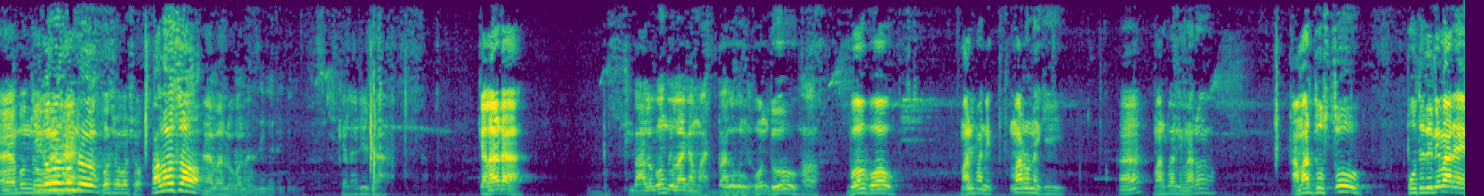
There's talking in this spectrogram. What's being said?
হ্যাঁ বন্ধু। কি খবর বন্ধু? বসো বসো। ভালো আছো? হ্যাঁ ভালো ভালো। খেলারিটা খেলাটা ভালো বন্ধু লাগে আমার ভালো বন্ধু। বন্ধু। হ্যাঁ বউ বউ। মালপানি মারো নাকি? হ্যাঁ? মালপানি মারো। আমার দোস্ত প্রতিদিনই মারে।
